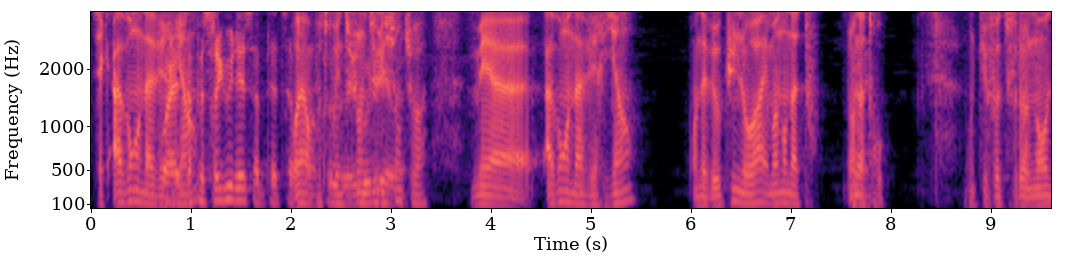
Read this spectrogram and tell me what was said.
c'est qu'avant, on n'avait Ouais, rien. ça peut se réguler, ça peut-être. ça ouais, on peut peu trouver une- toujours une solution, ouais. tu vois. Mais euh, avant, on n'avait rien, on n'avait aucune loi, et maintenant, on a tout. On Ouais. a trop. Donc, il faut, on a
